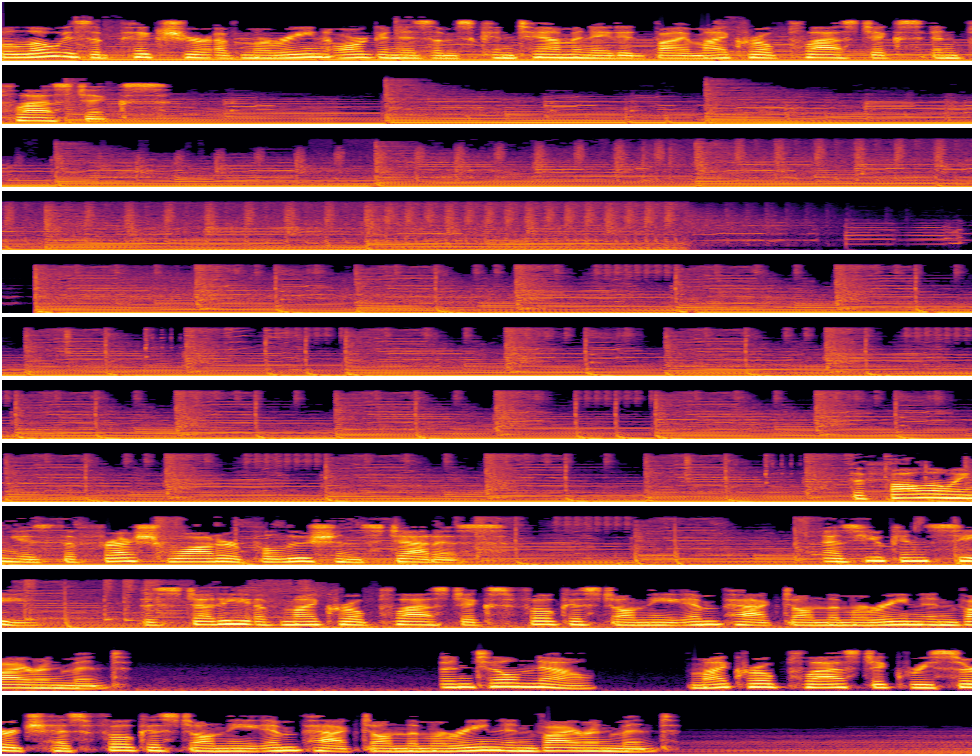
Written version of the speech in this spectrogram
Below is a picture of marine organisms contaminated by microplastics and plastics. The following is the freshwater pollution status. As you can see, the study of microplastics focused on the impact on the marine environment. Until now, microplastic research has focused on the impact on the marine environment.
